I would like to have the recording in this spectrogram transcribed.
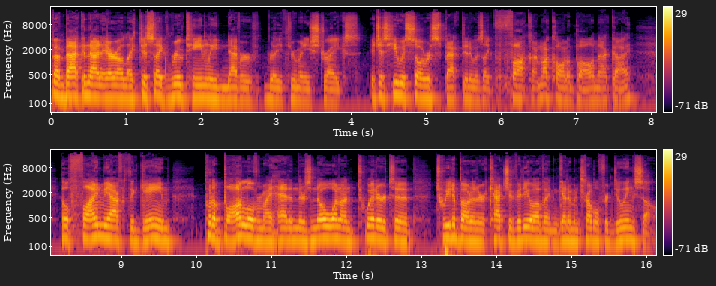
but back in that era, like just like routinely never really threw many strikes. It just he was so respected. It was like fuck, I'm not calling a ball on that guy. He'll find me after the game put a bottle over my head and there's no one on Twitter to tweet about it or catch a video of it and get him in trouble for doing so.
